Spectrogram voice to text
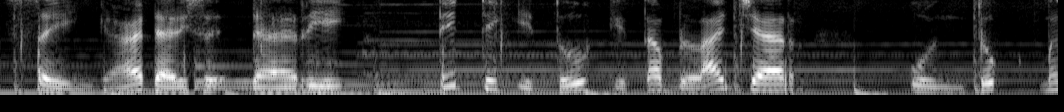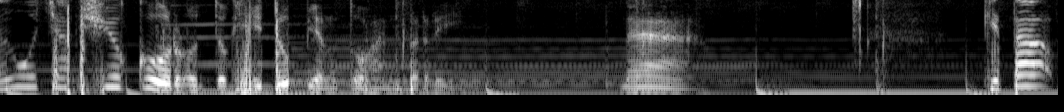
Sehingga dari dari titik itu kita belajar untuk mengucap syukur untuk hidup yang Tuhan beri. Nah, kita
